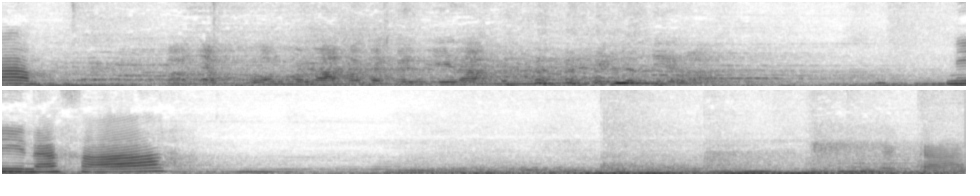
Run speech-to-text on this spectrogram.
ตั้มเขาจะม้วนลงมาเขาจะขึ้นอีกแล้วขึ้นอีกแล้ว นี่นะคะบรรยากาศ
